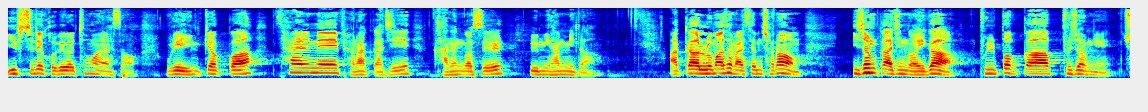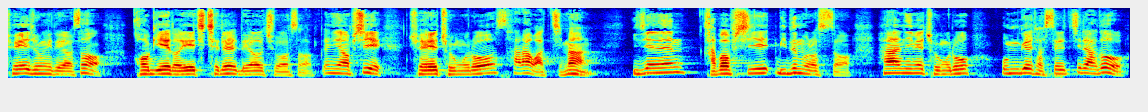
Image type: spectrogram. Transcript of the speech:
입술의 고백을 통하여서 우리의 인격과 삶의 변화까지 가는 것을 의미합니다. 아까 로마서 말씀처럼 이전까지 너희가 불법과 부정에 죄의 종이 되어서 거기에 너희의 지체를 내어 주어서 끊임없이 죄의 종으로 살아왔지만 이제는 값없이 믿음으로써 하나님의 종으로 옮겨졌을지라도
